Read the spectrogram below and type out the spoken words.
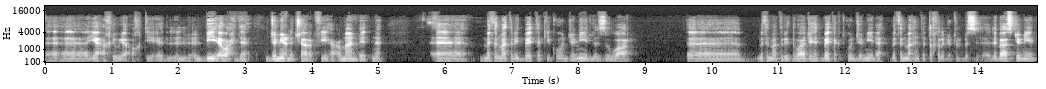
آه، يا أخي ويا أختي البيئة واحدة جميع نتشارك فيها عمان بيتنا. آه، مثل ما تريد بيتك يكون جميل للزوار. آه، مثل ما تريد واجهة بيتك تكون جميلة مثل ما أنت تخرج وتلبس لباس جميل.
